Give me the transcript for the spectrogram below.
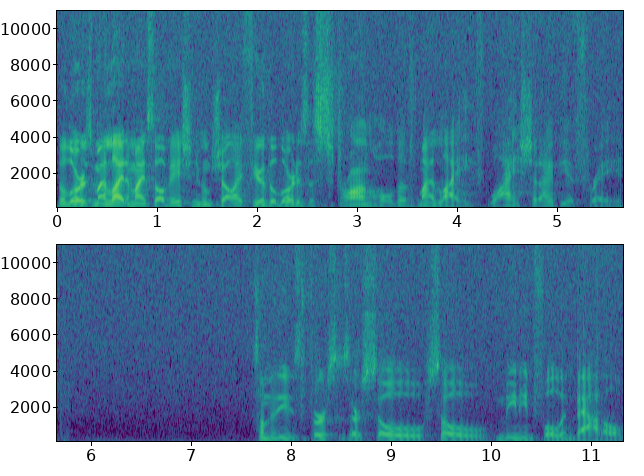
The Lord is my light and my salvation. Whom shall I fear? The Lord is the stronghold of my life. Why should I be afraid? Some of these verses are so, so meaningful in battle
